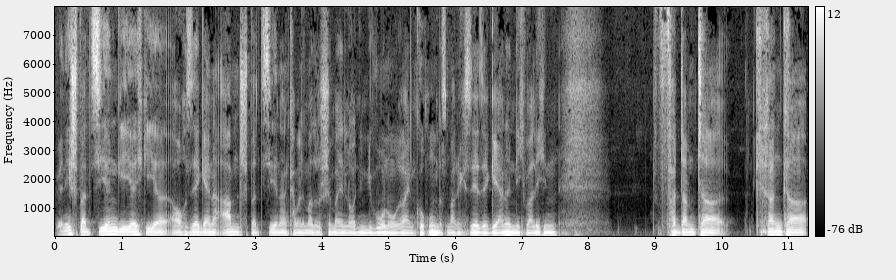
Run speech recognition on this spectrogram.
wenn ich spazieren gehe, ich gehe auch sehr gerne abends spazieren, dann kann man immer so schön bei den Leuten in die Wohnung reingucken. Das mache ich sehr, sehr gerne. Nicht, weil ich ein verdammter, kranker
